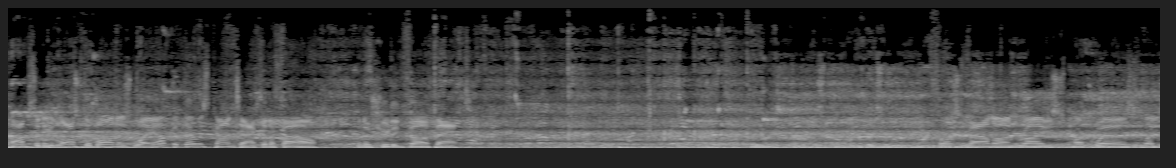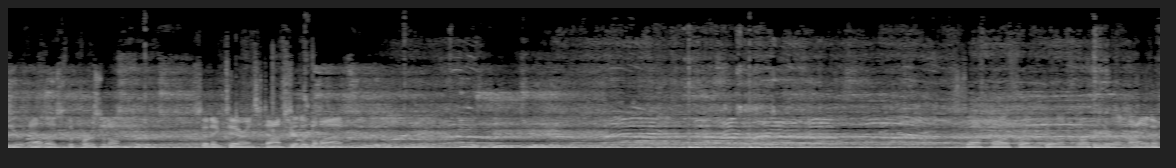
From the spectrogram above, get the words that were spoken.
Thompson. He lost the ball on his way up, but there was contact and a foul. And a shooting foul at that. First foul on Rice. Marquez, Letcher, Ellis, the personal. Sending Terrence Thompson to the line. sophomore from Durham, North Carolina.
